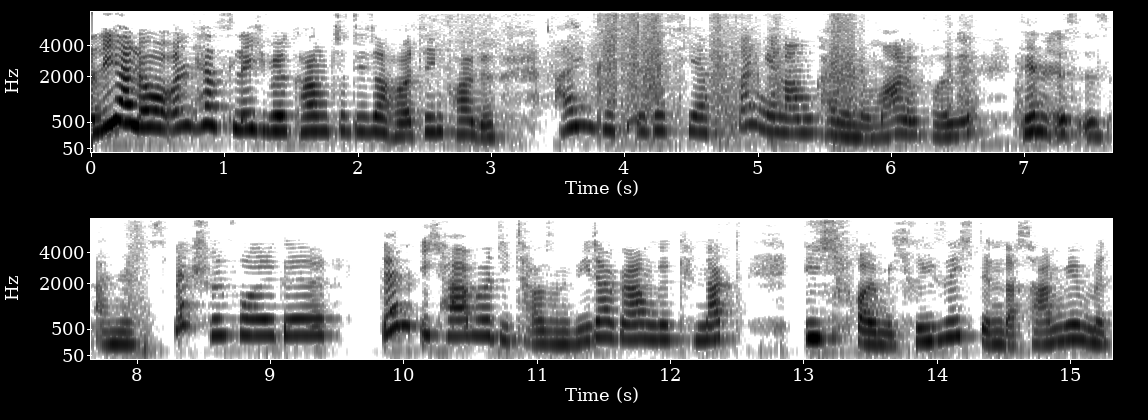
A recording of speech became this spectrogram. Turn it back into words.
Hallo und herzlich willkommen zu dieser heutigen Folge. Eigentlich ist es hier streng genommen keine normale Folge, denn es ist eine Special-Folge. Denn ich habe die 1000 Wiedergaben geknackt. Ich freue mich riesig, denn das haben wir mit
